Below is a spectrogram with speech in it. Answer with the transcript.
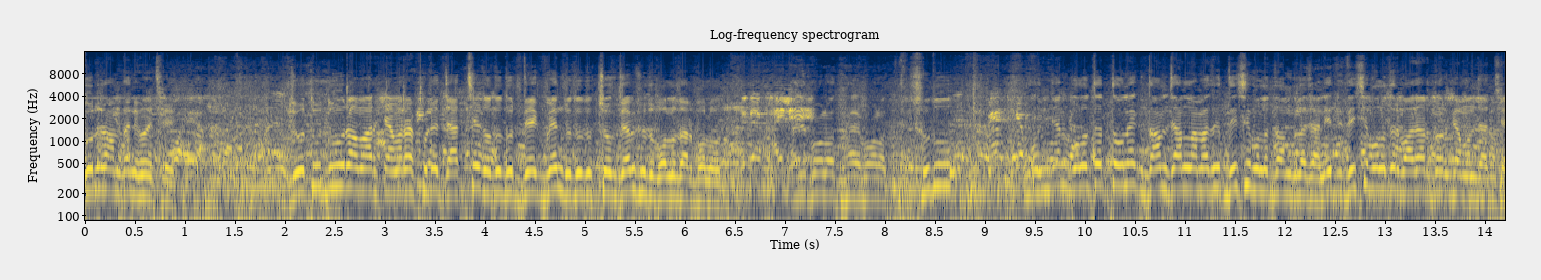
গরুর আমদানি হয়েছে? যত দূর আমার ক্যামেরার ফুটেজ যাচ্ছে যত দূর দেখবেন যত দূর চোখ যাবে শুধু বলদ আর বলদ। বলত হ্যাঁ বলত শুধু ইন্ডিয়ান বলদের তো অনেক দাম জানলাম আজকে দেশি বলদ দামগুলো জানি। দেশি বলদের বাজার দর কেমন যাচ্ছে?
